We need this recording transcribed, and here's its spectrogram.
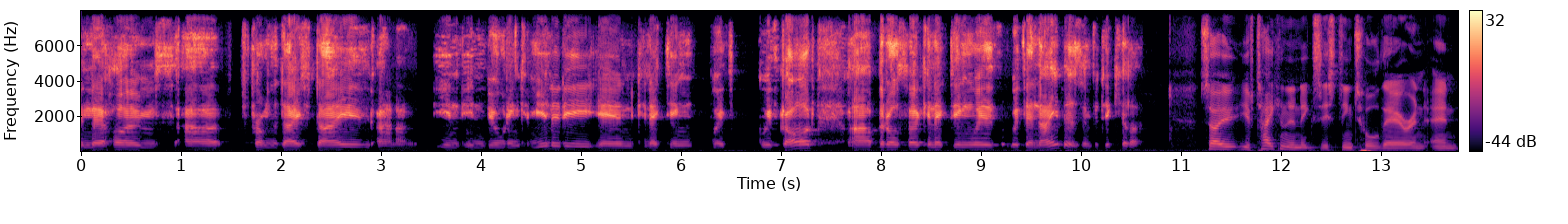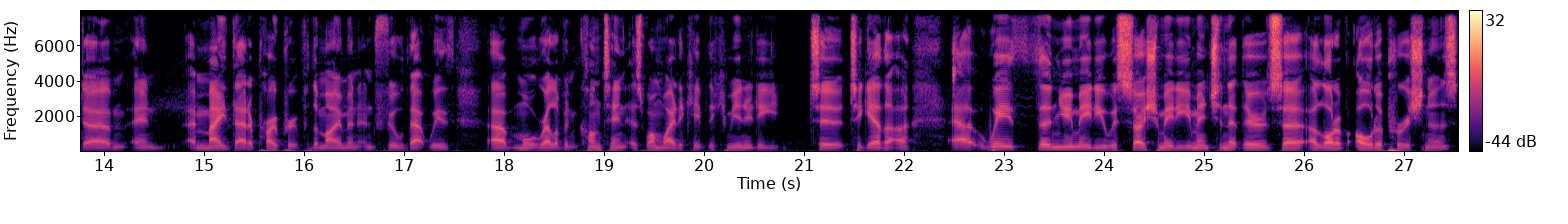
in their homes uh, from the day to day in in building community and connecting with with God, uh, but also connecting with with their neighbours in particular. So you've taken an existing tool there and and um, and, and made that appropriate for the moment and filled that with uh, more relevant content as one way to keep the community to, together. Uh, with the new media, with social media, you mentioned that there's a, a lot of older parishioners.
